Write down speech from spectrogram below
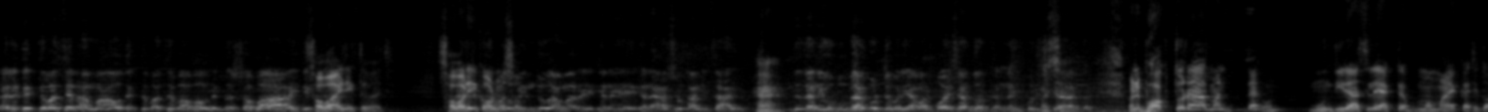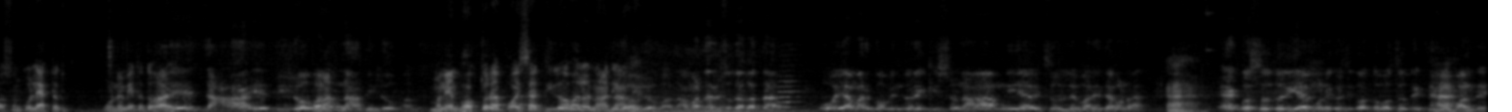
তাহলে দেখতে পাচ্ছে না মাও দেখতে পাচ্ছে বাবাও দেখতে সবাই সবাই দেখতে পাচ্ছে। সবারই কর্ম বিন্দু আমার এখানে এখানে আসুক আমি চাই হ্যাঁ। যে জানি উপকার করতে পারি আমার পয়সার দরকার নাই পরিষ্কার। মানে ভক্তরা মানে দেখুন মন্দিরে আসলে একটা মায়ের কাছে দর্শন করলে একটা তো প্রণামী একটা তো হয়। আরে যা হে দিলেও ভালো না দিলেও ভালো। মানে ভক্তরা পয়সা দিলেও ভালো না দিলেও ভালো। আমার দ্বারা সোজা কথা ওই আমার গোবিন্দরে কৃষ্ণ নাম নিয়ে ওই চললে পারে দেখো না? হ্যাঁ এক বছর ধরিয়া মনে করছি গত বছর দেখছি হ্যাঁ। গোপাল দে।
